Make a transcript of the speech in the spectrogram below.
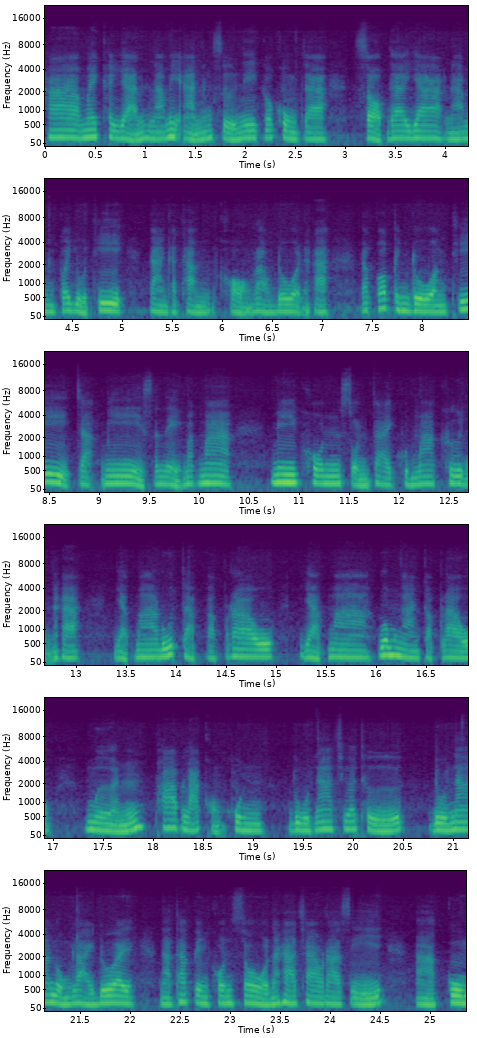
ถ้าไม่ขยันนะไม่อ่านหนังสือนี่ก็คงจะ สอบได้ยากนะ มันก็อยู่ที่การกระทำของเราด้วยนะคะ แล้วก็เป็นดวงที่จะมีเสน่ห์มากๆ มีคนสนใจคุณมากขึ้นนะคะ อยากมารู้จักกับเรา อยากมาร่วมงานกับเรา เหมือนภาพลักษณ์ของคุณดูน่าเชื่อถือ ดูน่าหลงไหลด้วยนะถ้าเป็นคนโสดนะคะ ชาวราศีกุม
